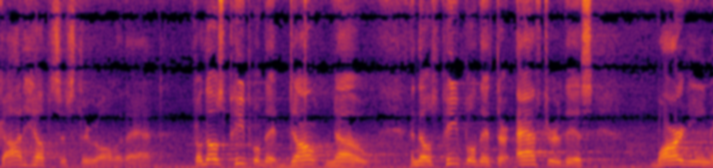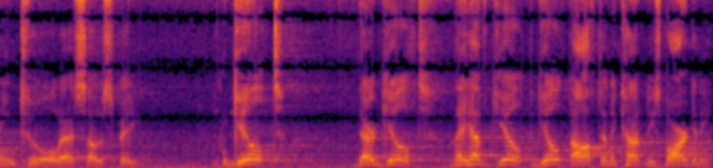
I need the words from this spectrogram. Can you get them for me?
God helps us through all of that. For those people that don't know, and those people that they're after this bargaining tool, so to speak, guilt, their guilt, they have guilt. Guilt often accompanies bargaining.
